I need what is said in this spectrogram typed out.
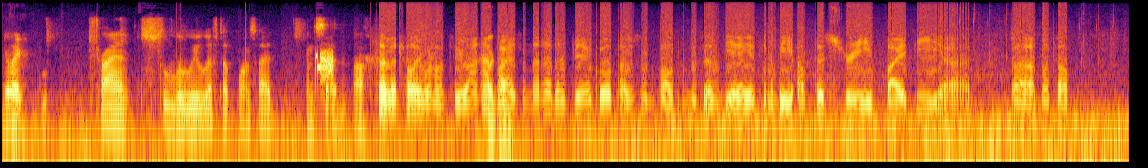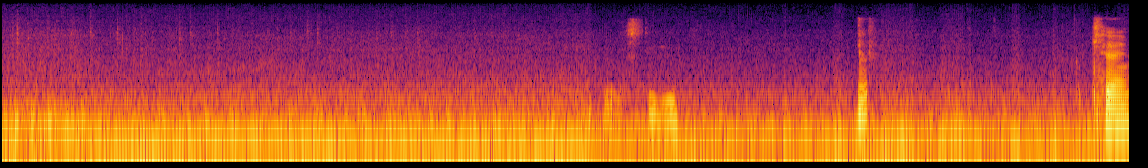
you like try and slowly lift up one side inside off. 7 Charlie 102, I have Okay. eyes on that other vehicle that was involved in this MVA. It's going to be up the street by the uh, uh, motel. Yep. Okay.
